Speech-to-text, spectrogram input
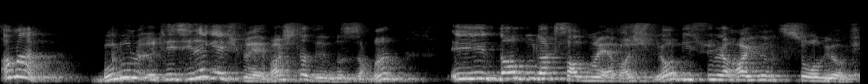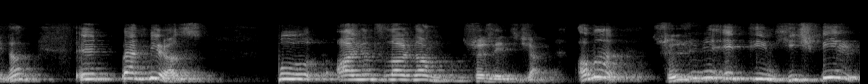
Ama bunun ötesine geçmeye başladığımız zaman e, dal budak salmaya başlıyor. Bir sürü ayrıntısı oluyor filan. E, ben biraz bu ayrıntılardan söz edeceğim. Ama sözünü ettiğim hiçbir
